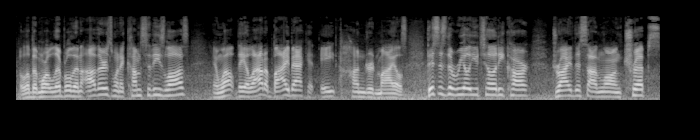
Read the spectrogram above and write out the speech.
are a little bit more liberal than others when it comes to these laws. And well, they allowed a buyback at 800 miles. This is the real utility car. Drive this on long trips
